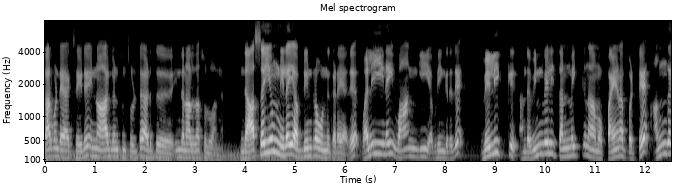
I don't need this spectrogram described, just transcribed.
கார்பன் டை ஆக்சைடு இன்னும் ஆர்கன்ஸ்னு சொல்லிட்டு அடுத்து இந்த நாள் தான் சொல்லுவாங்க. இந்த அசையும் நிலை அப்படின்ற ஒன்று கிடையாது. வலியினை வாங்கி அப்படிங்கிறது வெளிக்கு அந்த விண்வெளி தன்மைக்கு நாம் பயணப்பட்டு அங்கே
